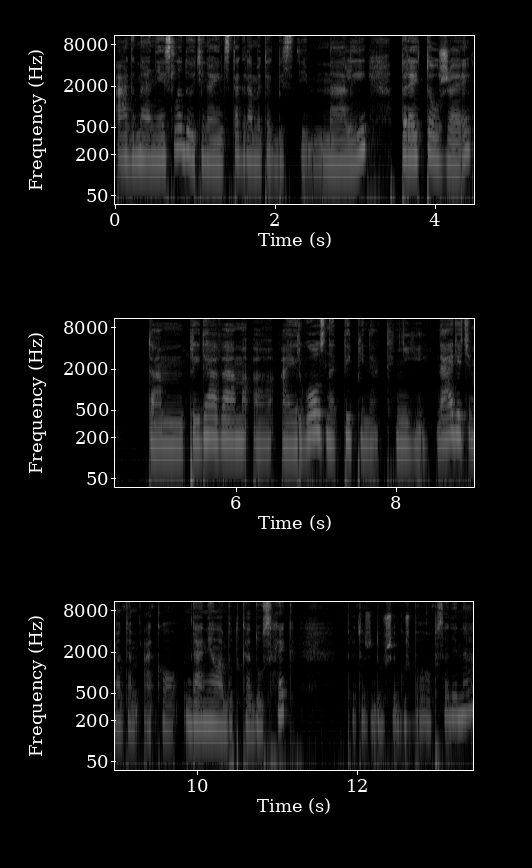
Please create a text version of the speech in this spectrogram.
Ak ma nesledujete na Instagrame, tak by ste mali, pretože tam pridávam uh, aj rôzne typy na knihy. Nájdete ma tam ako daniela.dushek, pretože dušek už bola obsadená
